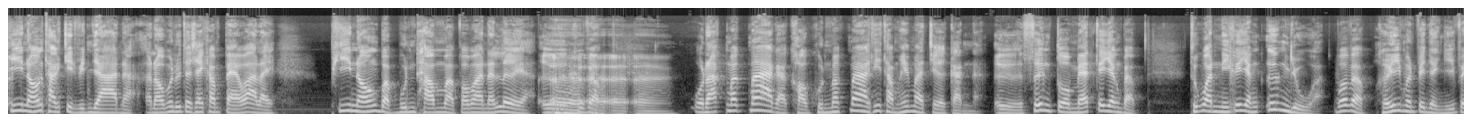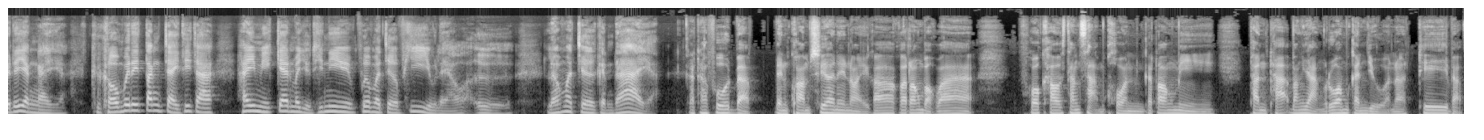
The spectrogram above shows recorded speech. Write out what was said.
พี่น้องทางจิตวิญญาณอะ เราไม่รู้จะใช้คำแปลว่าอะไร พี่น้องแบบบุญธรรมอะประมาณนั้นเลยอะ เออ คือแบบเออเออรักมากๆอะ ขอบคุณมาก ๆ ที่ทำให้มาเจอกันอะ เออ ซึ่งตัวแมทก็ยังแบบทุกวันนี้ก็ยังอึ้งอยู่อะว่าแบบเฮ้ยมันเป็นอย่างนี้ไปได้ยังไงอะคือเขาไม่ได้ตั้งใจที่จะให้มีแก้นมาอยู่ที่นี่เพื่อมาเจอพี่อยู่แล้วอะเออ แล้วมาเจอกันได้อะก็ถ้าพูดแบบเป็นความเชื่อหน่อยๆก็ก็ต้องบอกว่า พวกเขาทั้งสามคนก็ต้องมีพันธะบางอย่างร่วมกันอยู่อะเนอะที่แบบ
